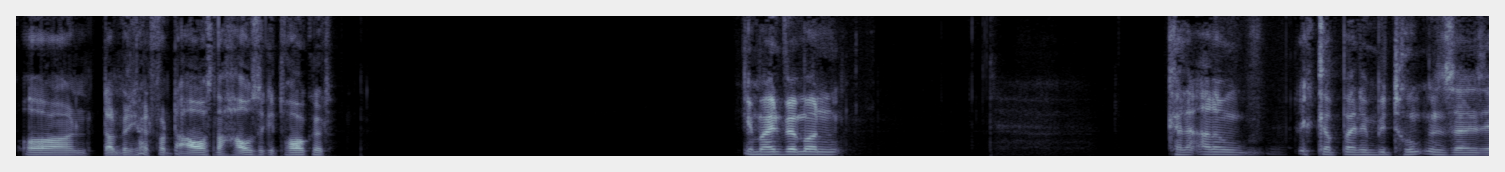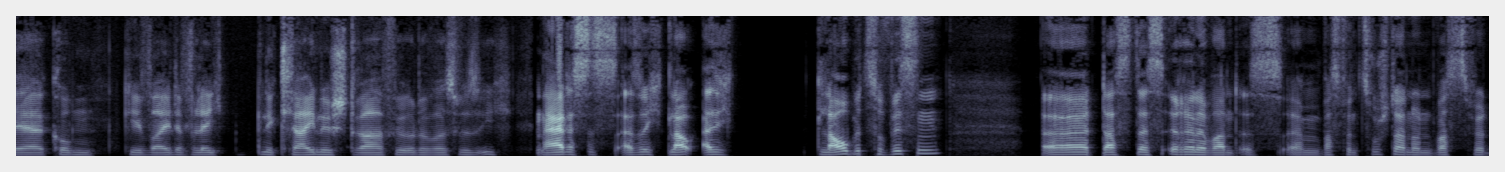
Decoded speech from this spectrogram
und dann bin ich halt von da aus nach Hause getorkelt. Ich meine, wenn man, keine Ahnung, ich glaube, bei einem Betrunkenen sei ja, komm, geh weiter, vielleicht eine kleine Strafe oder was weiß ich. Naja, das ist, also ich glaube, also ich glaube zu wissen, äh, dass das irrelevant ist, ähm, was für ein Zustand und was für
